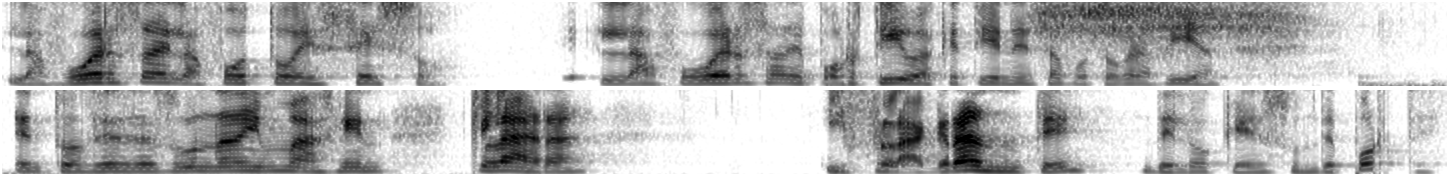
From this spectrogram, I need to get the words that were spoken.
La fuerza de la foto es eso, la fuerza deportiva que tiene esa fotografía. Entonces es una imagen clara y flagrante de lo que es un deporte.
